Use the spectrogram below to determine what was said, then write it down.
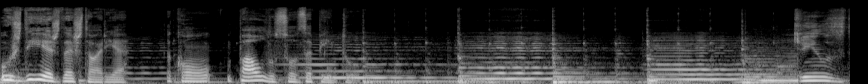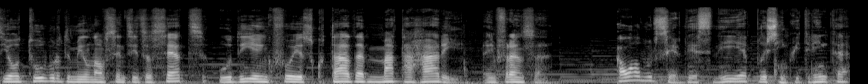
Os Dias da História, com Paulo Souza Pinto. 15 de outubro de 1917, o dia em que foi executada Mata Hari, em França. Ao alvorecer desse dia, pelas 5h30,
